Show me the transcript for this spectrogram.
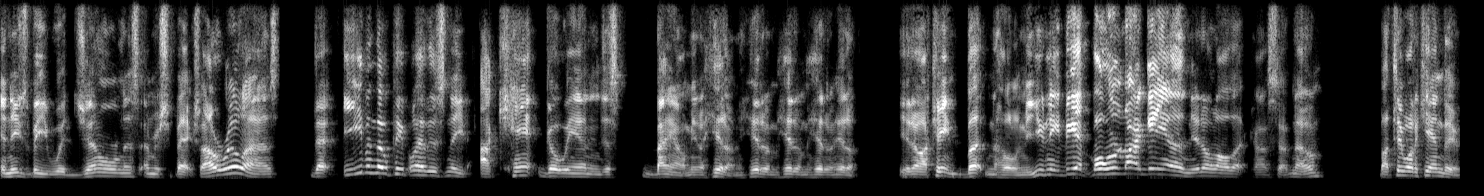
it needs to be with gentleness and respect. So I realize that even though people have this need, I can't go in and just bam, you know, hit them, hit them, hit them, hit them, hit them. You know, I can't buttonhole them. You need to get born again, you know, and all that kind of stuff. No, but I'll tell you what I can do.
